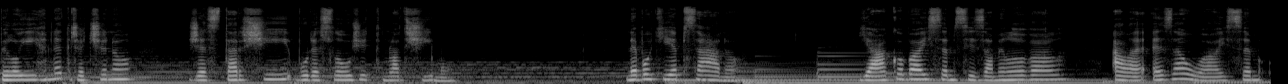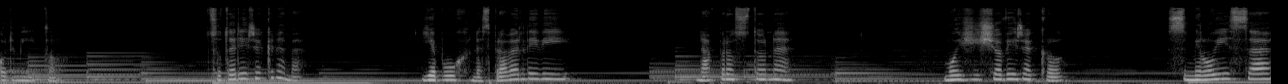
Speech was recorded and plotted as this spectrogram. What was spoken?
Bylo jí hned řečeno, že starší bude sloužit mladšímu. Neboť je psáno, Jákoba jsem si zamiloval, ale Ezaua jsem odmítl. Co tedy řekneme? Je Bůh nespravedlivý? Naprosto ne. Mojžíšovi řekl, smiluji se,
